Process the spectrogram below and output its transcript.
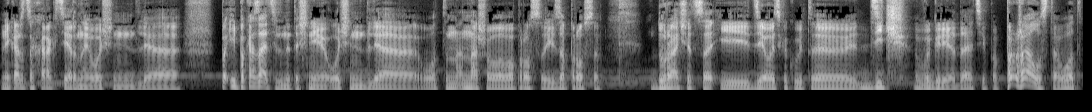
мне кажется, характерный очень для... И показательный, точнее, очень для вот нашего вопроса и запроса дурачиться и делать какую-то дичь в игре, да, типа, пожалуйста, вот.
